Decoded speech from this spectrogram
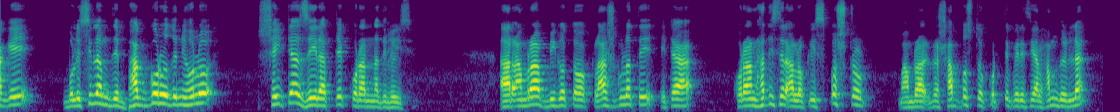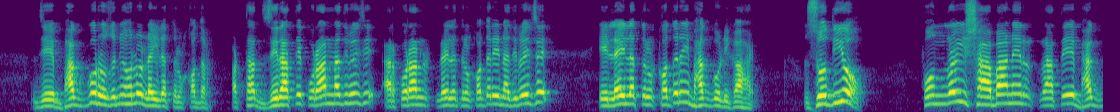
আগে বলেছিলাম যে ভাগ্য রজনী হলো সেইটা যেই রাত্রে কোরআন নাদিল হয়েছে। আর আমরা বিগত ক্লাসগুলোতে এটা কোরআন হাদিসের আলোকে স্পষ্ট আমরা এটা সাব্যস্ত করতে পেরেছি, আলহামদুলিল্লাহ, যে ভাগ্য রজনী হলো লাইলাতুল কদর। অর্থাৎ যে রাতে কোরআন নাদিল হয়েছে আর কোরআন লাইলাতুল কদরেই নাদিল হয়েছে, এই লাইলাতুল কদরেই ভাগ্য লেখা হয়। যদিও পনেরোই সাবানের রাতে ভাগ্য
